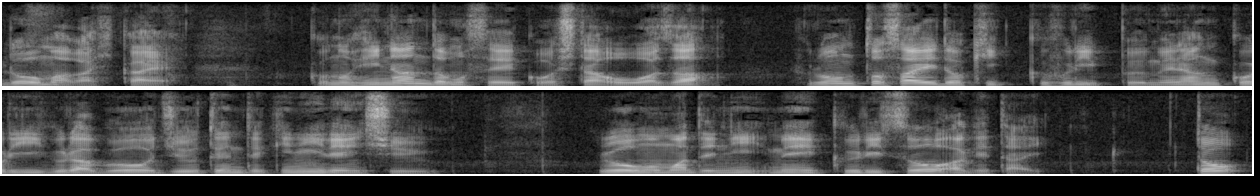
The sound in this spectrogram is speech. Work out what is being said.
ローマが控えこの日何度も成功した大技フロントサイドキックフリップメランコリーグラブを重点的に練習。ローマまでにメイク率を上げたい。と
